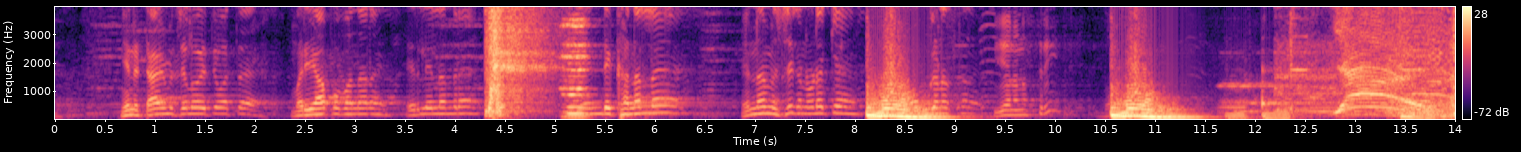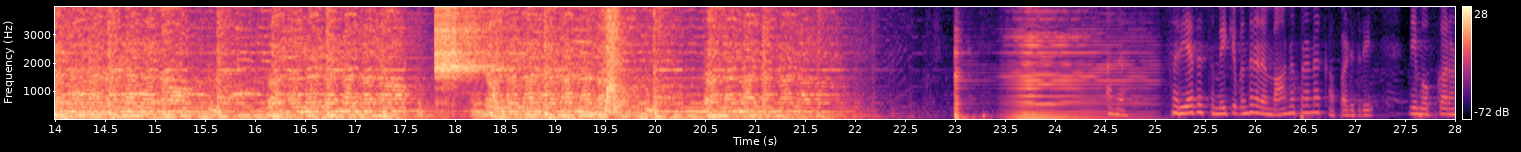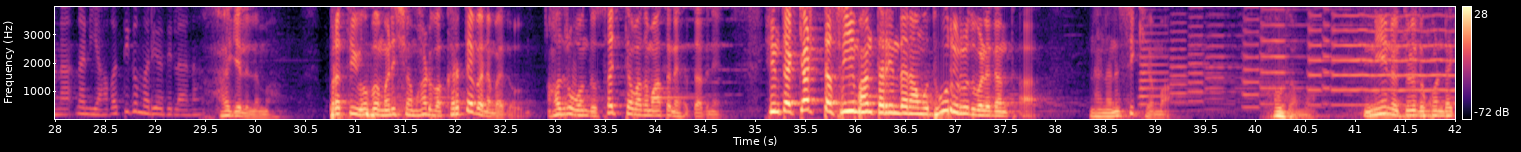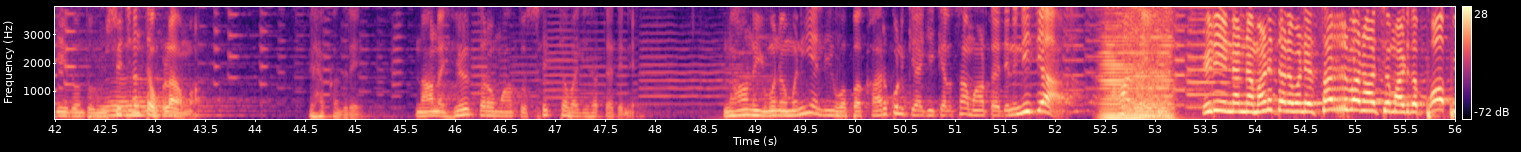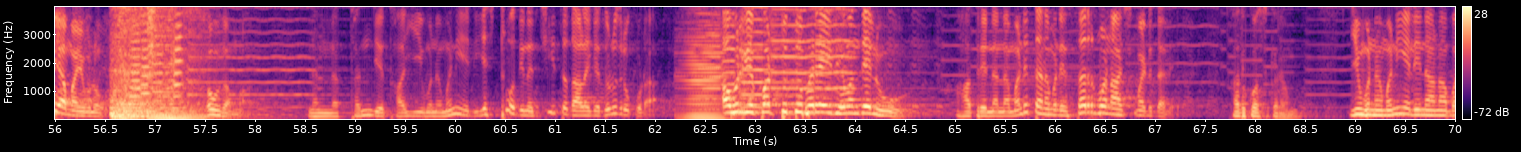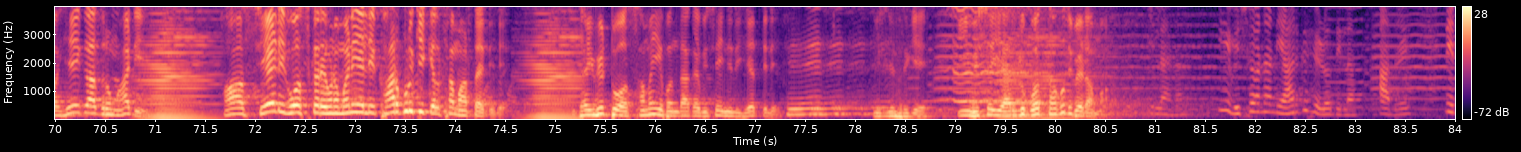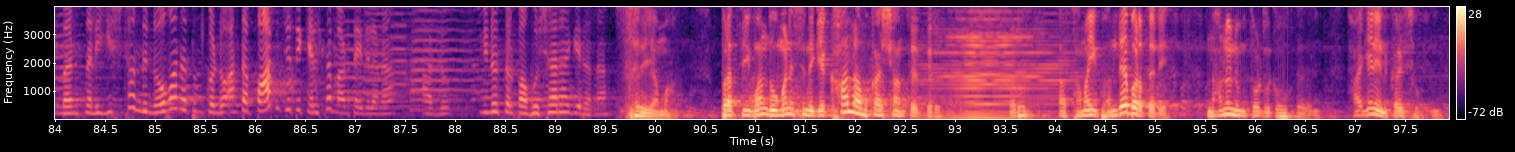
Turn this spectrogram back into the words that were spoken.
ನಿನ್ನ ಟೈಮ್ ಚಲೋ ಐತಿ ಇವತ್ತೆ. ಮರಿಯಾಪ ಬಂದಾನ? ಇರಲಿಲ್ಲ ಅಂದ್ರೆ ಹಿಂಡಿ ಕಣಲ್ಲೇ ಇನ್ನೊಮ್ಮೆ ಸಿಗ ನೋಡಕ್ಕೆ ಮುಗ್ಗಣಿಸ್ತಾನೆ ಏನು ಅನ್ನಿಸ್ತ್ರಿ ಸರಿಯಾದ ಸಮಯಕ್ಕೆ ಬಂದರೆ ನನ್ನ ಮಾನ ಪ್ರಾಣ ಕಾಪಾಡಿದ್ರಿ. ನಿಮ್ಮ ಉಪಕಾರಣ ನಾನು ಯಾವತ್ತಿಗೂ ಮರೆಯೋದಿಲ್ಲ ಅಣ್ಣ. ಹಾಗೆಲ್ಲ ನಮ್ಮ ಪ್ರತಿಯೊಬ್ಬ ಮನುಷ್ಯ ಮಾಡುವ ಕರ್ತವ್ಯ ನಮ್ಮದು. ಆದರೂ ಒಂದು ಸತ್ಯವಾದ ಮಾತನ್ನೇ ಹೇಳ್ತಾ ಇದ್ದೀನಿ. ಇಂಥ ಕೆಟ್ಟ ಶ್ರೀಮಂತರಿಂದ ನಾವು ದೂರ ಇರುವುದು ಒಳ್ಳೆದಂತ ನನ್ನ ಅನಿಸಿಕೆ ಅಮ್ಮ. ಹೌದಮ್ಮ, ನೀನು ತಿಳಿದುಕೊಂಡಾಗೆ ಇದೊಂದು ವಿಶೇಷಂತ ಹುಳ ಅಮ್ಮ. ಯಾಕಂದರೆ ನಾನು ಹೇಳ್ತಾರೋ ಮಾತು ಸತ್ಯವಾಗಿ ಹೇಳ್ತಾ ಇದ್ದೀನಿ. ನಾನು ಇವನ ಮನೆಯಲ್ಲಿ ಒಬ್ಬ ಕಾರ್ಕುನಿಕೆಯಾಗಿ ಕೆಲಸ ಮಾಡ್ತಾ ಇದ್ದೀನಿ. ನಿಜ? ಇಡೀ ನನ್ನ ಮನೆತನವನ್ನೇ ಸರ್ವನಾಶ ಮಾಡಿದ ಪಾಪಿಯಮ್ಮ ಇವನು ಹೌದಮ್ಮ. ನನ್ನ ತಂದೆ ತಾಯಿ ಇವನ ಮನೆಯಲ್ಲಿ ಎಷ್ಟೋ ದಿನ ಚೀತದಾಳಗೆ ದುಡಿದ್ರು ಕೂಡ ಅವರಿಗೆ ಕೊಟ್ಟದ್ದು ಬರೇ ಇದೆ ಒಂದೇ ಆದರೆ ನನ್ನ ಮನೆತನವನ್ನೇ ಸರ್ವನಾಶ ಮಾಡಿದ್ದಾರೆ ಅದಕ್ಕೋಸ್ಕರ ಇವನ ಮನೆಯಲ್ಲಿ ನಾನೊಬ್ಬ ಹೇಗಾದರೂ ಮಾಡಿ ಆ ಸೇಡಿಗೋಸ್ಕರ ಇವನ ಮನೆಯಲ್ಲಿ ಕಾರ್ಕುಡುಕಿ ಕೆಲಸ ಮಾಡ್ತಾ ಇದ್ದೀನಿ. ದಯವಿಟ್ಟು ಆ ಸಮಯ ಬಂದಾಗ ವಿಷಯ ನಿನಗೆ ಹೇಳ್ತೀನಿ. ಇಲ್ಲಿವರಿಗೆ ಈ ವಿಷಯ ಯಾರಿಗೂ ಗೊತ್ತಾಗೋದು ಬೇಡಮ್ಮ. ಈ ವಿಷಯ ನಾನು ಯಾರಿಗೂ ಹೇಳೋದಿಲ್ಲ. ಆದ್ರೆ ನಿನ್ ಮನಸ್ಸಿನಲ್ಲಿ ಇಷ್ಟೊಂದು ನೋವನ್ನ ತುಂಬಿಕೊಂಡು ಅಂತ ಪಾಪಿ ಜೊತೆ ಕೆಲಸ ಮಾಡ್ತಾ ಇದ್ದಿಲ್ಲನ? ಆದ್ರೂ ನೀನು ಸ್ವಲ್ಪ ಹುಷಾರಾಗಿರಲ್ಲ ಸರಿ ಅಮ್ಮ. ಪ್ರತಿ ಒಂದು ಮನಸ್ಸಿನಿಗೆ ಕಾಲ ಅವಕಾಶ ಅಂತ ಇರ್ತೀರಿ. ನೋಡು ಆ ಸಮಯ ಬಂದೇ ಬರ್ತದೆ. ನಾನು ನಿಮ್ಮ ತೋಟಕ್ಕೆ ಹೋಗ್ತಾ ಇದ್ದೀನಿ. ಹಾಗೆ ನೀನು ಕಳಿಸಿ ಹೋಗ್ತೀನಿ.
